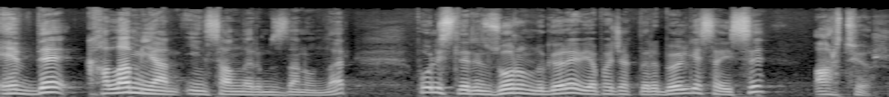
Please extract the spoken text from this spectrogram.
Evde kalamayan insanlarımızdan onlar. Polislerin zorunlu görev yapacakları bölge sayısı artıyor.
